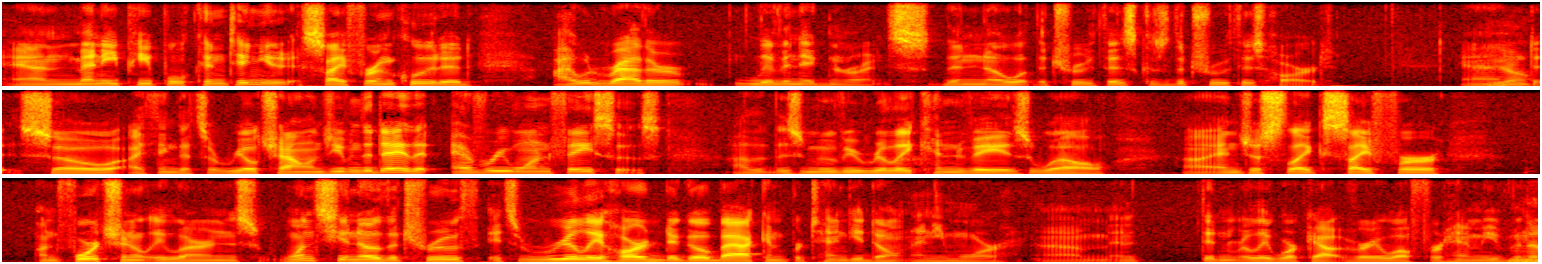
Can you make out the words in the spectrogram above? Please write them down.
And many people continue, Cypher included, I would rather live in ignorance than know what the truth is because the truth is hard. And Yeah. so I think that's a real challenge even today that everyone faces, uh, that this movie really conveys well. Uh, and just like Cypher unfortunately learns, once you know the truth, it's really hard to go back and pretend you don't anymore. Um, and it didn't really work out very well for him, even No.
